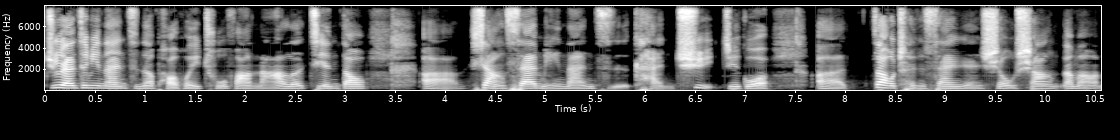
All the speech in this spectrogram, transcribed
居然这名男子呢跑回厨房拿了尖刀，啊、向三名男子砍去，结果呃造成三人受伤。那么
